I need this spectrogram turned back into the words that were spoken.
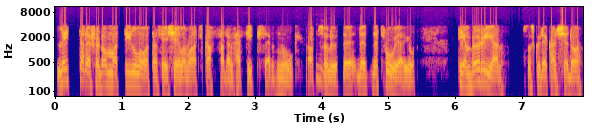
lättare för dem att tillåta sig själva att skaffa den här fixen nog. Absolut, det, det, det tror jag ju. Till en början så skulle det kanske då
